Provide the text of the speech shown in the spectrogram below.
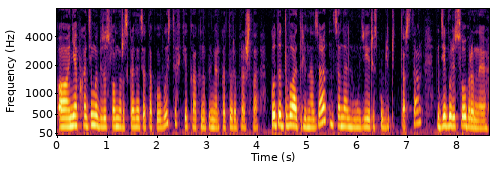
А, необходимо, безусловно, рассказать о такой выставке, как, например, которая прошла года два-три назад в Национальном музее Республики Татарстан, где были собраны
